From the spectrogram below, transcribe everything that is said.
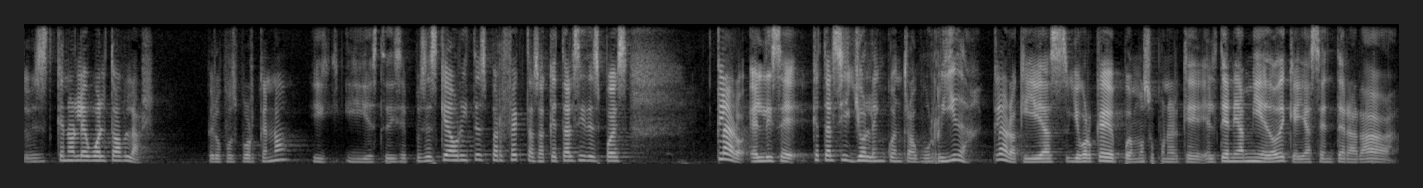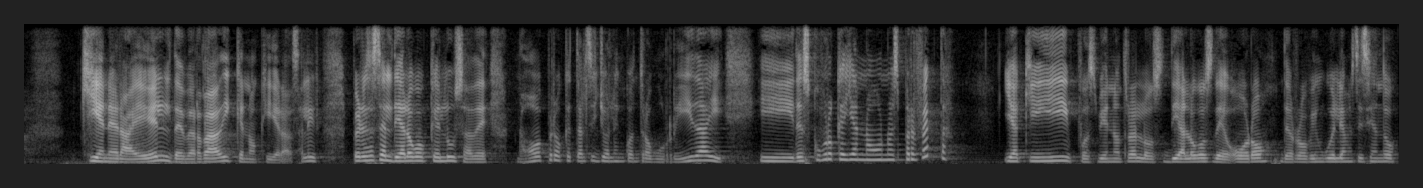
es que no le he vuelto a hablar. Pero pues, ¿por qué no? Y, y este dice, pues es que ahorita es perfecta. O sea, ¿qué tal si después Claro, él dice, ¿qué tal si yo la encuentro aburrida? Claro, aquí ya, yo creo que podemos suponer que él tenía miedo de que ella se enterara quién era él de verdad y que no quiera salir. Pero ese es el diálogo que él usa de, no, pero ¿qué tal si yo la encuentro aburrida y, y descubro que ella no, no es perfecta? Y aquí pues viene otro de los diálogos de oro de Robin Williams diciendo,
